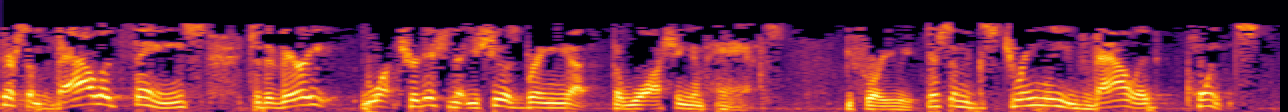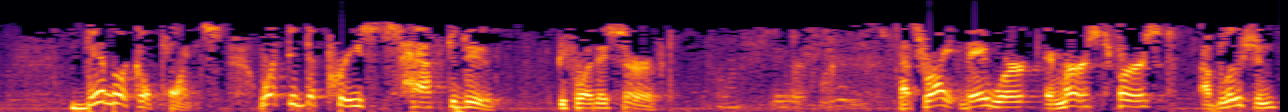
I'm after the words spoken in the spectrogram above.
There's some valid things to the very tradition that Yeshua is bringing up, the washing of hands before you eat. There's some extremely valid points, biblical points. What did the priests have to do before they served? That's right. They were immersed first, ablution,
